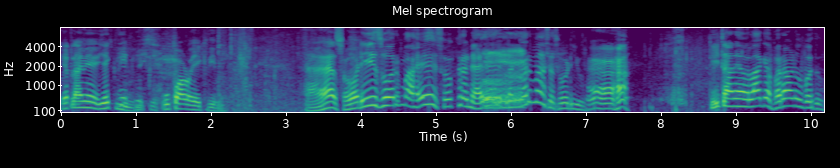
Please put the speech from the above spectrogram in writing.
કેટલા મી એકવી ઉપાડો એકવી મી હા સોડી જોરમાં હે છોકરાને હારે ટક્કરમાં છે સોડિયું હા હા ટીટાને લાગે ભરાણું બધું.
